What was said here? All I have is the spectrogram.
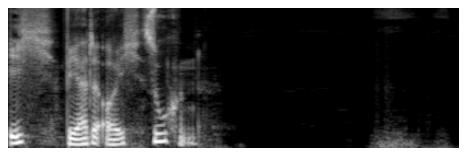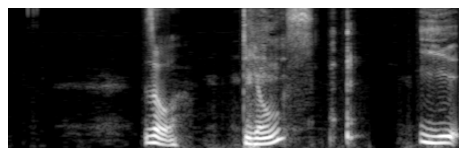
ich werde euch suchen. So, die Jungs, i-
